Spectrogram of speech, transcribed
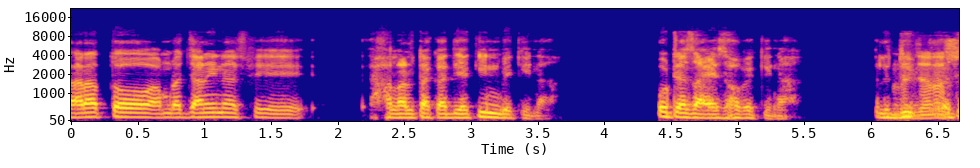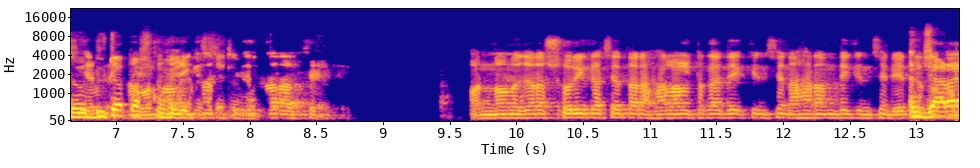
তারা তো আমরা জানি না সে হালাল টাকা দিয়ে কিনবে কিনা ওটা জায়েজ হবে কিনা। মানে করে, প্রশ্ন হয়ে গেছে অন্যান্য যারা শরিক আছে তারা হালাল টাকা দিয়ে কিনছেন হারাম দিয়ে কিনছেন যারা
